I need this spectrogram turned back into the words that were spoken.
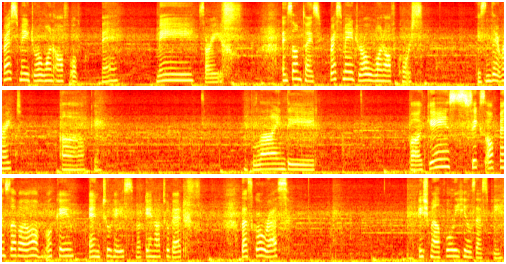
rest may draw one off of may may sorry. and sometimes rest may draw one off course. Isn't that right? Uh, okay. Blinded. But gains 6 offense level up. Okay. And 2 haste. Okay, not too bad. Let's go, Russ. Ishmael fully heals SP.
